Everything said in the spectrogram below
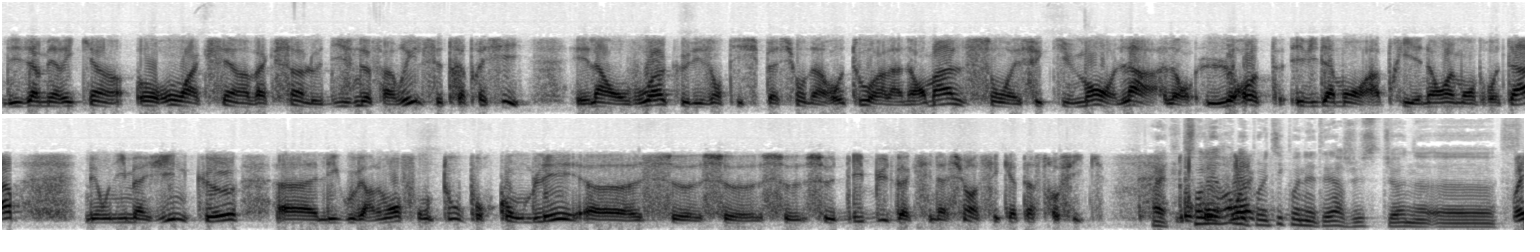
des Américains auront accès à un vaccin le 19 avril, c'est très précis. Et là, on voit que les anticipations d'un retour à la normale sont effectivement là. Alors, l'Europe, évidemment, a pris énormément de retard, mais on imagine que euh, les gouvernements font tout pour combler euh, ce, ce, de vaccination assez catastrophique. Ouais. Sur les rangs de politique monétaire, juste, John, euh, oui.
